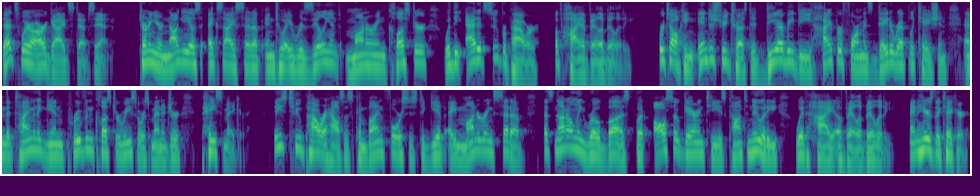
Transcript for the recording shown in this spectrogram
That's where our guide steps in, turning your Nagios XI setup into a resilient monitoring cluster with the added superpower of high availability. We're talking industry trusted DRBD high performance data replication and the time and again proven cluster resource manager Pacemaker. These two powerhouses combine forces to give a monitoring setup that's not only robust, but also guarantees continuity with high availability. And here's the kicker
